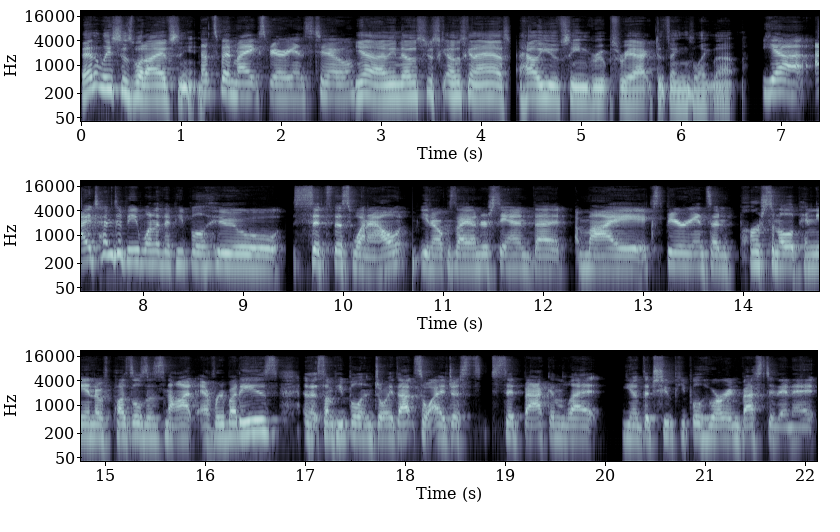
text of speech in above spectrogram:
That at least is what I've seen. That's been my experience too. Yeah, I mean, I was just I was going to ask how you've seen groups react to things like that. Yeah, I tend to be one of the people who sits this one out, you know, because I understand that my experience and personal opinion of puzzles is not everybody's and that some people enjoy that. So I just sit back and let you know the two people who are invested in it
